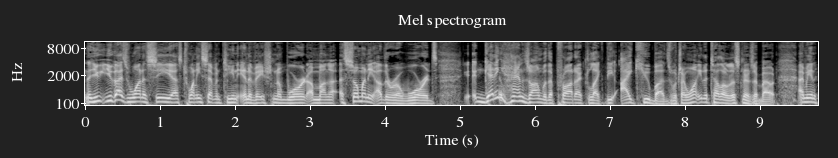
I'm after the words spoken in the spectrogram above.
Now, you, you guys won a CES 2017 Innovation Award among uh, so many other awards. Getting hands on with a product like the IQ Buds, which I want you to tell our listeners about. I mean,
